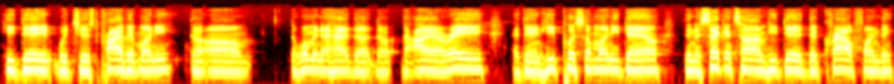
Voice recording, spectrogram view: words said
he did with just private money. The um the woman that had the, the, the IRA, and then he put some money down. Then the second time he did the crowdfunding.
